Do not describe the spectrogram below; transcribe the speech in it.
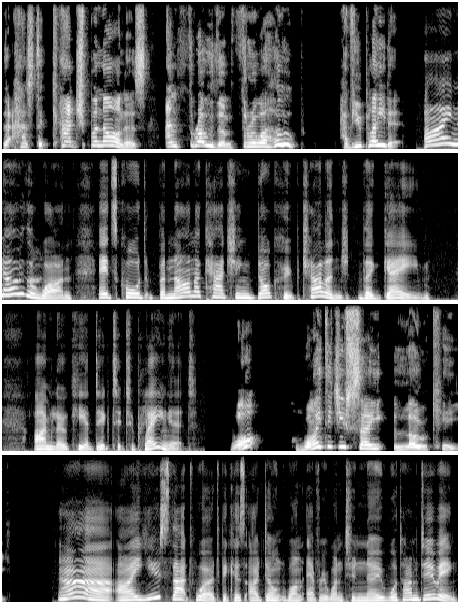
that has to catch bananas and throw them through a hoop. Have you played it? I know the one. It's called Banana Catching Dog Hoop Challenge, the game. I'm low key addicted to playing it. What? Why did you say low key? Ah, I use that word because I don't want everyone to know what I'm doing.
